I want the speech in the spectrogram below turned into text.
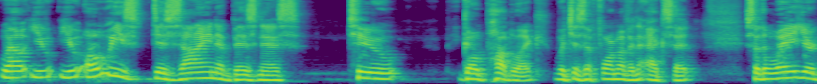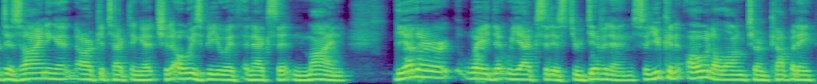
Well, you you always design a business to go public, which is a form of an exit. So the way you're designing it and architecting it should always be with an exit in mind. The other way that we exit is through dividends. So you can own a long-term company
